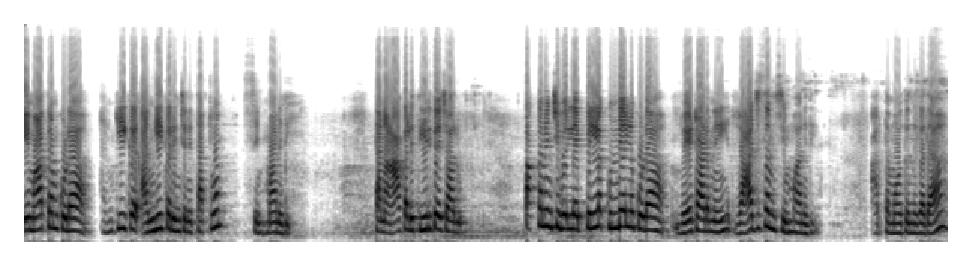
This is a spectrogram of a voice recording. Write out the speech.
ఏమాత్రం కూడా అంగీక అంగీకరించని తత్వం సింహానిది. తన ఆకలి తీరితే చాలు. పక్క నుంచి వెళ్ళే పిల్ల కుందేళ్ళను కూడా వేటాడని రాజసం సింహానిది. అర్థమవుతుంది కదా?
